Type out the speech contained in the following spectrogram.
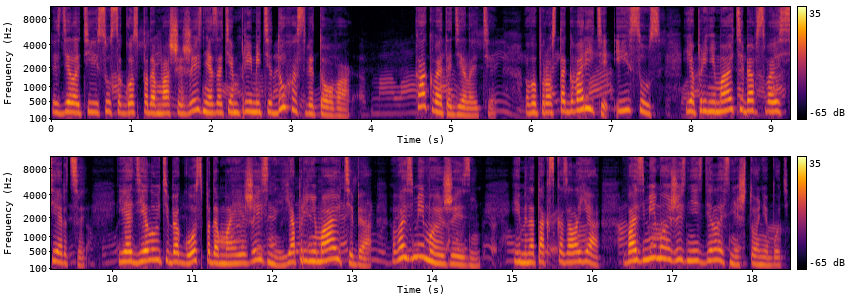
сделайте Иисуса Господом вашей жизни, а затем примете Духа Святого, как вы это делаете? Вы просто говорите, «Иисус, я принимаю Тебя в свое сердце. Я делаю Тебя Господом моей жизни. Я принимаю Тебя. Возьми мою жизнь». Именно так сказала я. «Возьми мою жизнь и сделай с ней что-нибудь».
